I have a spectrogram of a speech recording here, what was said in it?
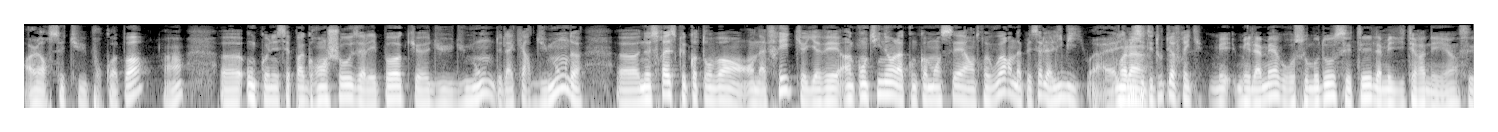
Alors sais-tu pourquoi pas hein? Euh, On connaissait pas grand-chose à l'époque euh, du, du, monde, de la carte du monde. Euh, ne serait-ce que quand on va en, en, Afrique, il y avait un continent là qu'on commençait à entrevoir, on appelait ça la Libye. Voilà, la Libye Voilà. c'était toute l'Afrique. Mais, mais la mer, grosso modo, c'était la Méditerranée. Hein. C'est,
